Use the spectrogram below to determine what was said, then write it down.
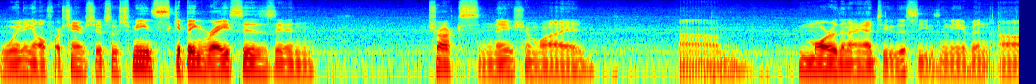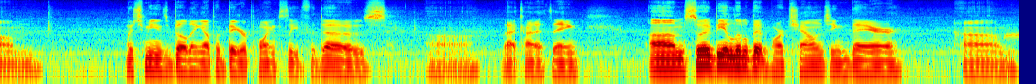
winning all four championships, which means skipping races in trucks and nationwide um, more than I had to this season even. Um, which means building up a bigger points lead for those, uh, that kind of thing. Um, so it'd be a little bit more challenging there, um,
